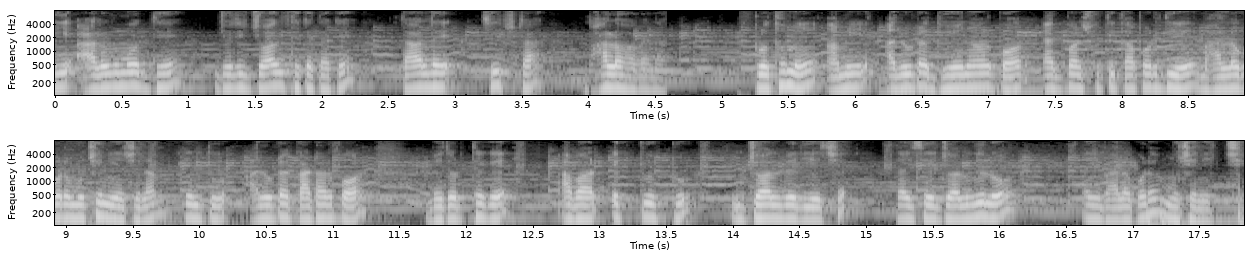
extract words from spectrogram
এই আলুর মধ্যে যদি জল থেকে থাকে, তাহলে চিপসটা ভালো হবে না। প্রথমে আমি আলুটা ধুয়ে নেওয়ার পর একবার সুতি কাপড় দিয়ে ভালো করে মুছে নিয়েছিলাম, কিন্তু আলুটা কাটার পর ভেতর থেকে আবার একটু একটু জল বেরিয়েছে, তাই সেই জলগুলো আমি ভালো করে মুছে নিচ্ছি।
